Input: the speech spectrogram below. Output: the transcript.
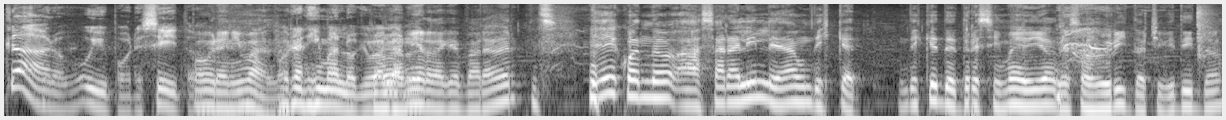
Claro, uy, pobrecito. Pobre animal. ¿no? Pobre animal lo que va a Con la ver. mierda que para ver. Es cuando a Sarah Lynn le da un disquete. Un disquete de tres y medio, de esos duritos, chiquititos,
